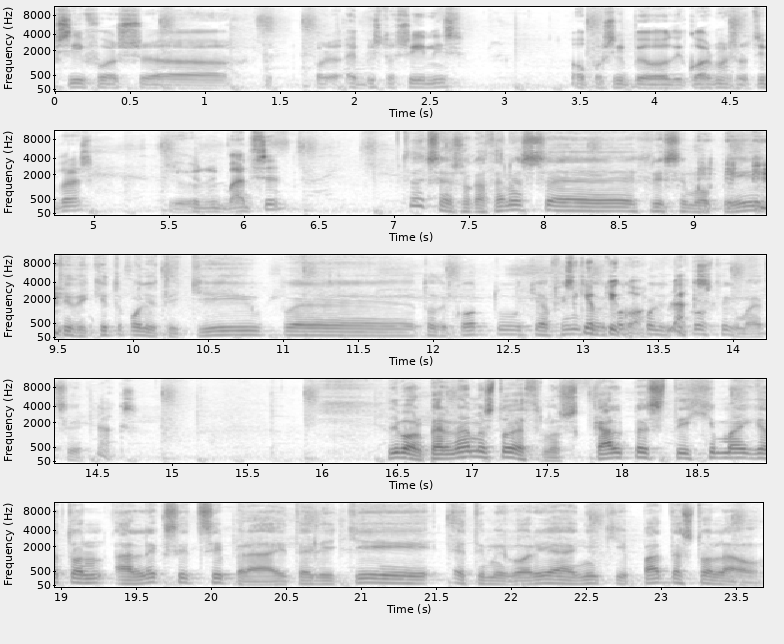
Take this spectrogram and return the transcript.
ψήφος ε, εμπιστοσύνης όπως είπε ο δικός μας ο Τσίπρας και δεν την πάτησε. Δεν ξέρεις, ο καθένας ε, χρησιμοποιεί τη δική του πολιτική, ε, το δικό του και αφήνει Σκεπτικό. το δικό του πολιτικό Εντάξει. στίγμα, έτσι. Εντάξει. Λοιπόν, περνάμε στο έθνος. Κάλπες στοίχημα για τον Αλέξη Τσίπρα. Η τελική ετοιμιγορία ανήκει πάντα στο λαό.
